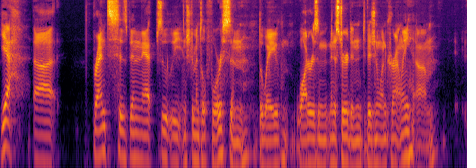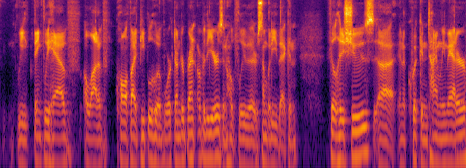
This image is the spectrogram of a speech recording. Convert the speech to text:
yeah, uh, Brent has been an absolutely instrumental force in the way water is administered in Division One currently. Um, we thankfully have a lot of qualified people who have worked under Brent over the years, and hopefully there's somebody that can fill his shoes uh, in a quick and timely manner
